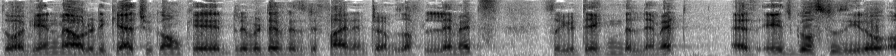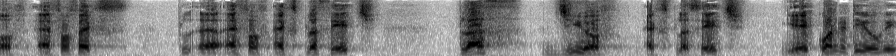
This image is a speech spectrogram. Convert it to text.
تو اگین میں آلریڈی کہہ چکا ہوں کہ derivative is define in terms of limits so you taking the limit as h goes to zero of f of x f of x plus h plus g of x plus h یہ ایک کوانٹٹی ہو گئی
